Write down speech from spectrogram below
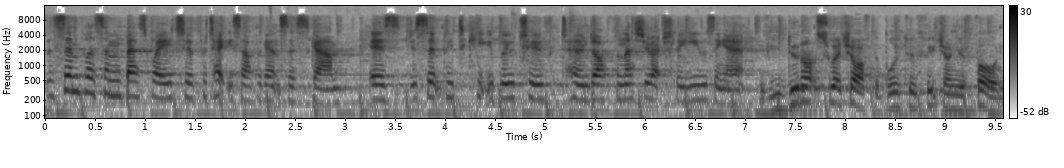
The simplest and best way to protect yourself against this scam is just simply to keep your Bluetooth turned off unless you're actually using it. If you do not switch off the Bluetooth feature on your phone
